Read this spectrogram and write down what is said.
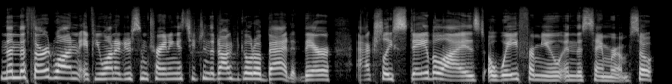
And then the third one, if you want to do some training, is teaching the dog to go to bed. They're actually stabilized away from you in the same room. So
